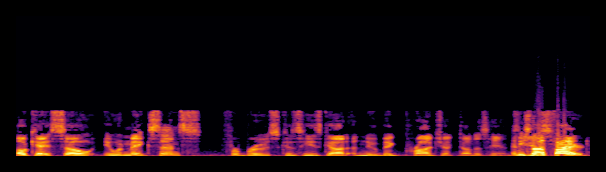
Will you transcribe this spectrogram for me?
Okay, so it would make sense for Bruce because he's got a new big project on his hands. And he's He not fired.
